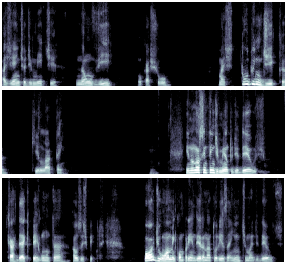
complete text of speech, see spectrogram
A gente admite, não vi o cachorro, mas tudo indica que lá tem. E no nosso entendimento de Deus, Kardec pergunta aos espíritos: pode o homem compreender a natureza íntima de Deus?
